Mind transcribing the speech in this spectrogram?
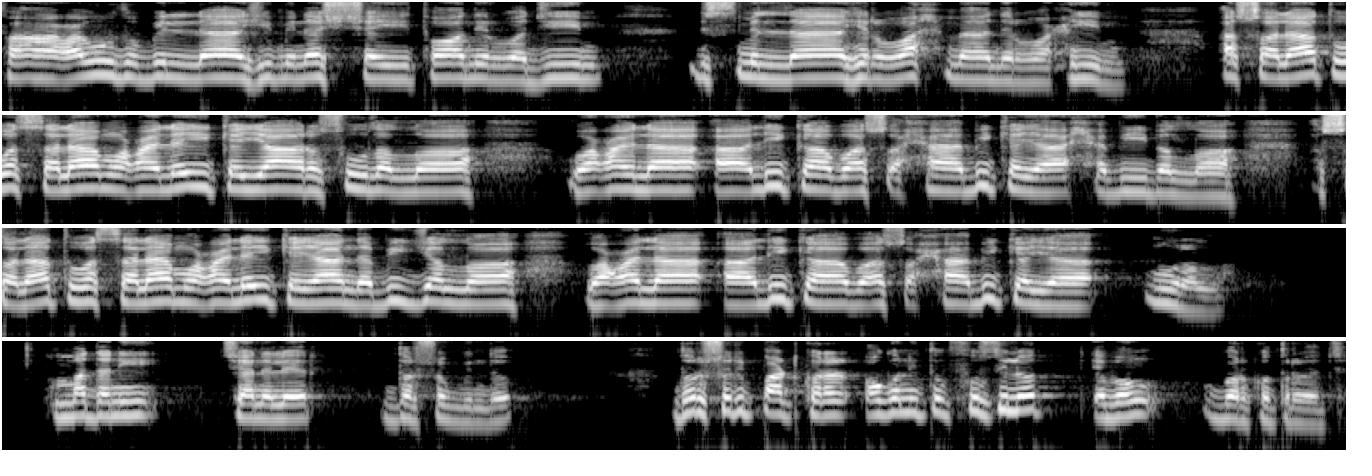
فأعوذ بالله من الشيطان الرجيم বিসমিল্লাহির রহমানির রহিম আসসালাতু ওয়াসসালামু আলাইকা ইয়া রাসূলুল্লাহ ওয়া আলা আলিকা ওয়া সাহাবিকা ইয়া হাবিবাল্লাহ আসসালাতু ওয়াসসালামু আলাইকা ইয়া নবিয়াল্লাহ ওয়া আলা আলিকা ওয়া সাহাবিকা ইয়া নূরাল্লাহ মাদানী চ্যানেলের দর্শকবৃন্দ দর্শরী পাঠ করার অগণিত ফজিলত এবং বরকত রয়েছে।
